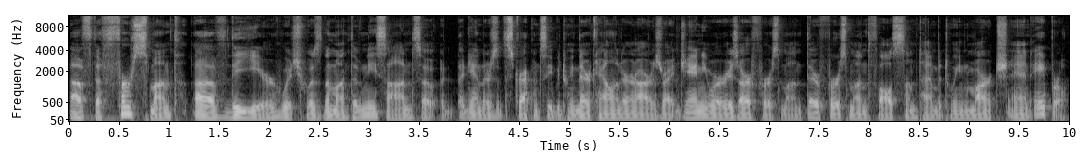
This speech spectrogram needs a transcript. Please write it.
of the first month of the year, which was the month of Nisan. So, again, there's a discrepancy between their calendar and ours, right? January is our first month. Their first month falls sometime between March and April.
